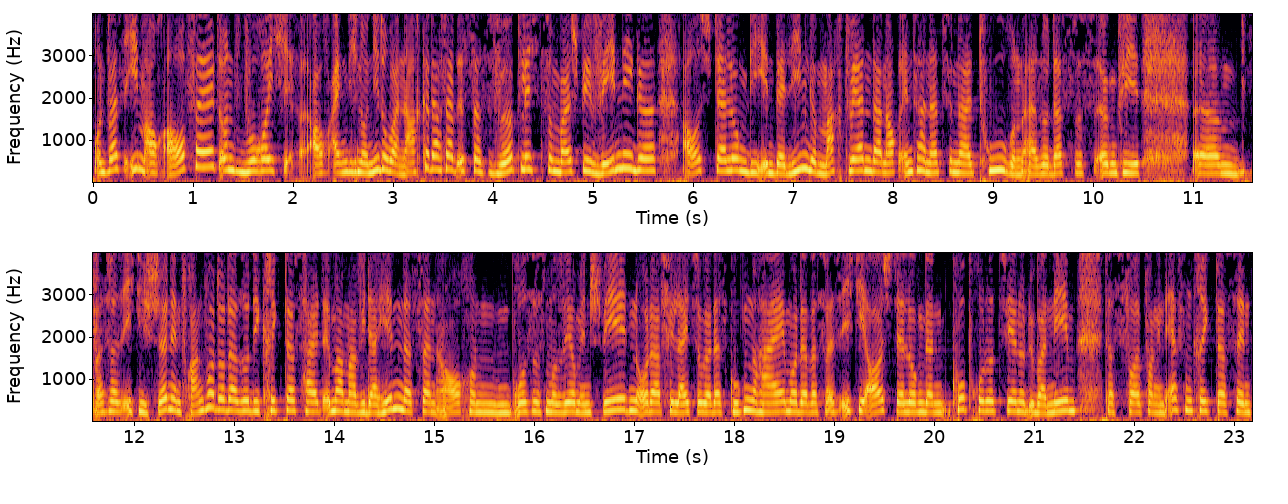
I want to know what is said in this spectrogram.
Und was ihm auch auffällt und wo ich auch eigentlich noch nie drüber nachgedacht habe, ist, dass wirklich zum Beispiel wenige Ausstellungen, die in Berlin gemacht werden, dann auch international touren. Also das ist irgendwie, ähm, was weiß ich, die Schön in Frankfurt oder so, die kriegt das halt immer mal wieder hin, dass dann auch ein großes Museum in Schweden oder vielleicht sogar das Guggenheim oder was weiß ich, die Ausstellung dann co-produzieren und übernehmen. Das Volkwang in Essen kriegt das hin.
